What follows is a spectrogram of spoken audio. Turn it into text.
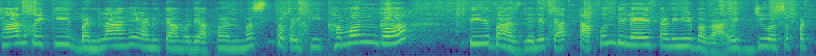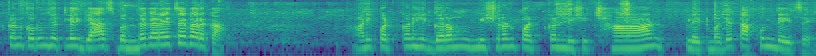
छानपैकी बनला आहे आणि त्यामध्ये आपण मस्तपैकी खमंग तीळ भाजलेले त्यात टाकून दिलेत आणि हे बघा एक जीव असं पटकन करून घेतलं आहे गॅस बंद करायचा आहे बरं का? आणि पटकन हे गरम मिश्रण पटकन दिशी छान प्लेटमध्ये टाकून द्यायचं आहे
